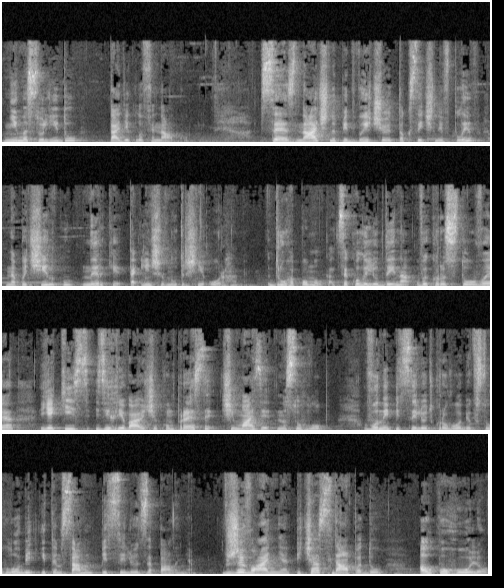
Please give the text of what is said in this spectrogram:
німесоліду та діклофенаку. Це значно підвищує токсичний вплив на печінку, нирки та інші внутрішні органи. Друга помилка це коли людина використовує якісь зігріваючі компреси чи мазі на суглоб. Вони підсилюють кровообіг в суглобі і тим самим підсилюють запалення. Вживання під час нападу алкоголю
